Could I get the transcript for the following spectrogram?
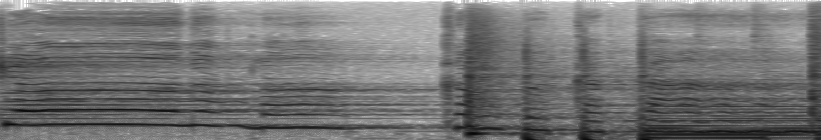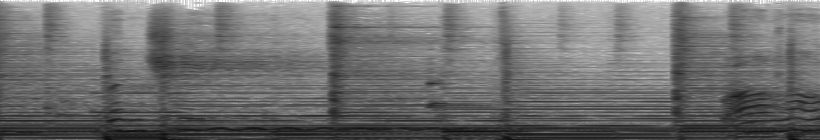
Janganlah kau berkata benci. Walau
